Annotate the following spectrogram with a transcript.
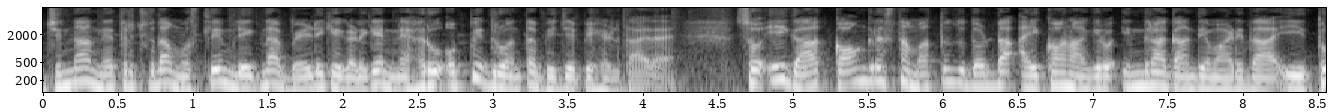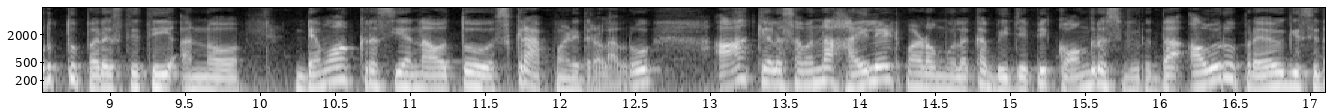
ಜಿನ್ನಾ ನೇತೃತ್ವದ ಮುಸ್ಲಿಂ ಲೀಗ್ನ ಬೇಡಿಕೆಗಳಿಗೆ ನೆಹರು ಒಪ್ಪಿದ್ರು ಅಂತ ಬಿಜೆಪಿ ಹೇಳ್ತಾ ಇದೆ. ಸೊ, ಈಗ ಕಾಂಗ್ರೆಸ್ನ ಮತ್ತೊಂದು ದೊಡ್ಡ ಐಕಾನ್ ಆಗಿರೋ ಇಂದಿರಾ ಗಾಂಧಿ ಮಾಡಿದ ಈ ತುರ್ತು ಪರಿಸ್ಥಿತಿ ಅನ್ನೋ ಡೆಮಾಕ್ರಸಿಯನ್ನ ಅವತ್ತು ಸ್ಕ್ರಾಪ್ ಮಾಡಿದ್ರಲ್ಲ ಅವರು. ಆ ಕೆಲಸವನ್ನ ಹೈಲೈಟ್ ಮಾಡೋ ಮೂಲಕ ಬಿಜೆಪಿ ಕಾಂಗ್ರೆಸ್ ವಿರುದ್ಧ ಅವರು ಪ್ರಯೋಗಿಸಿದ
